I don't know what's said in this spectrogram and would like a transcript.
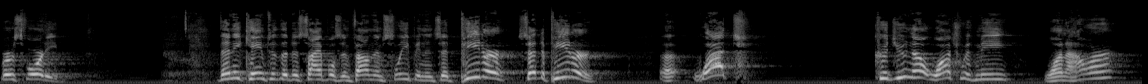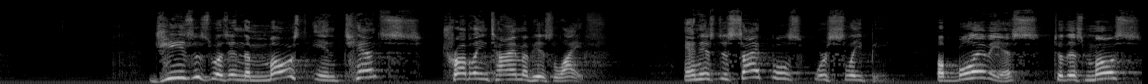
Verse 40. Then he came to the disciples and found them sleeping and said, Peter, said to Peter, uh, What? Could you not watch with me one hour? Jesus was in the most intense, troubling time of his life, and his disciples were sleeping, oblivious to this most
